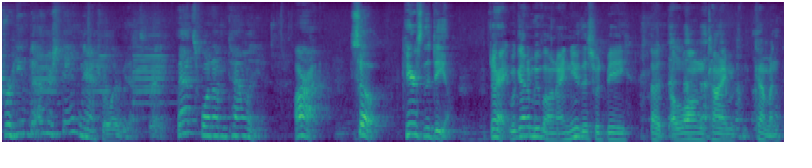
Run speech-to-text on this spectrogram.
for him to understand natural evidence. Right. That's what I'm telling you. All right. So here's the deal. All right, we got to move on. I knew this would be a, a long time coming.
